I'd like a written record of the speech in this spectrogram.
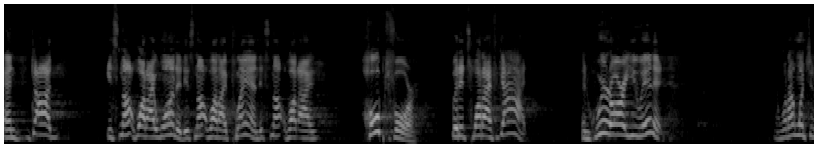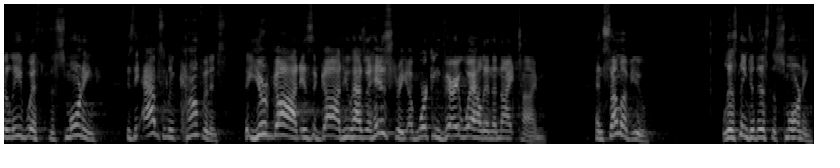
And God it's not what I wanted, it's not what I planned, it's not what I hoped for, but it's what I've got. And where are you in it? And what I want you to leave with this morning is the absolute confidence that your God is a God who has a history of working very well in the nighttime. And some of you listening to this this morning,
